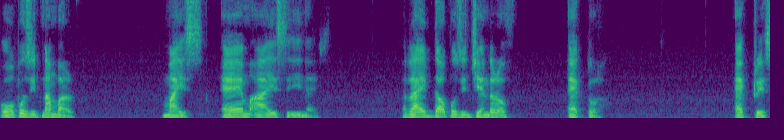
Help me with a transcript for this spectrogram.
Opposite number, mice. M i c e nice. Write the opposite gender of actor, actress.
